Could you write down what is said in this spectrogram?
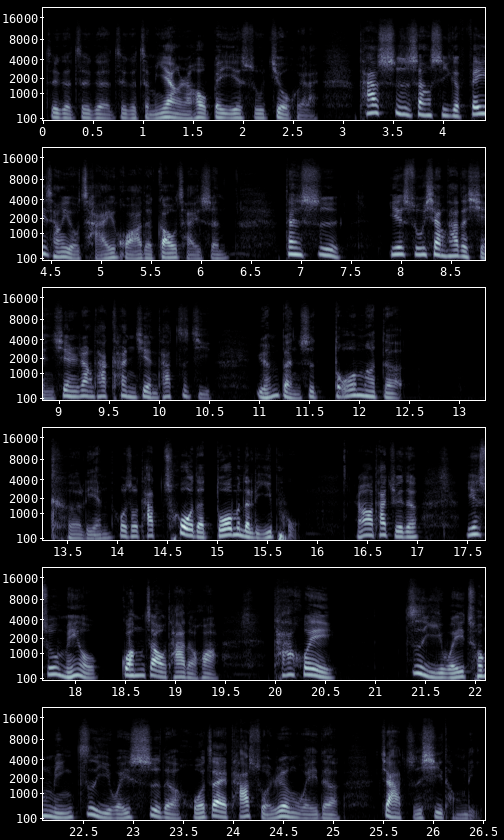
这个这个这个怎么样，然后被耶稣救回来。他事实上是一个非常有才华的高材生，但是耶稣向他的显现，让他看见他自己原本是多么的可怜，或者说他错的多么的离谱。然后他觉得耶稣没有光照他的话，他会。自以为聪明、自以为是的活在他所认为的价值系统里，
